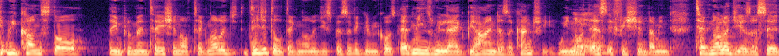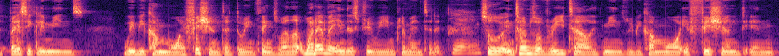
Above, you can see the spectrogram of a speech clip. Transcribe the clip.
we can't stall the implementation of technology, digital technology specifically, because that means we lag behind as a country. We're not Yeah. as efficient. I mean, technology, as I said, basically means we become more efficient at doing things, whether whatever industry we implemented it. Yeah. So in terms of retail, it means we become more efficient in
